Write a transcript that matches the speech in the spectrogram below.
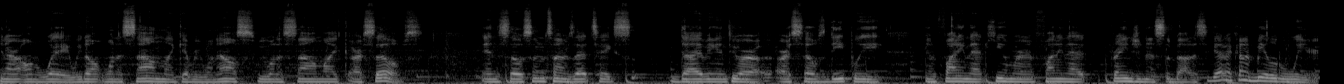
in our own way. We don't want to sound like everyone else. We want to sound like ourselves. And so sometimes that takes diving into our, ourselves deeply and finding that humor and finding that strangeness about us. You gotta kind of be a little weird.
